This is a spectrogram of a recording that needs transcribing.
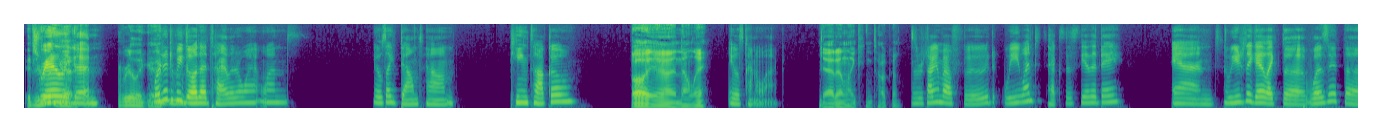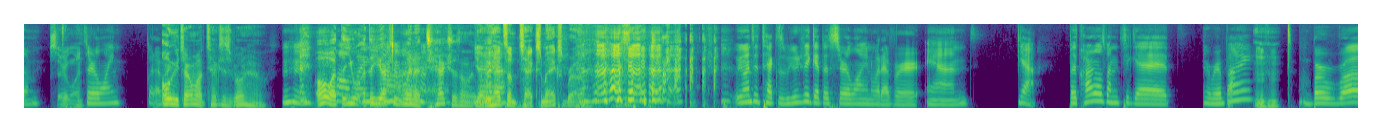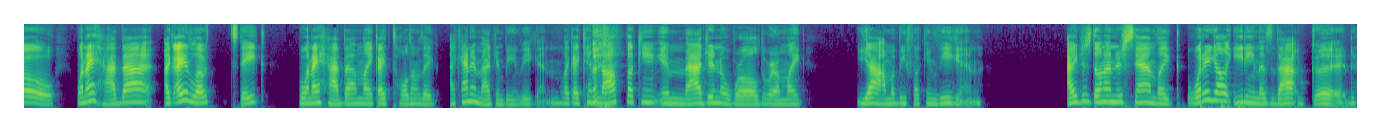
it's really, Really good. good. Really good. Where did we go that Tyler went once? It was like downtown. King Taco. Oh yeah, in LA. It was kind of whack. Yeah, I didn't like King Taco. 'Cause we're talking about food. We went to Texas the other day, and we usually get like the was it the Sirloin. sirloin, whatever. Oh, you're talking about Texas Roadhouse. hmm Oh, I thought Oh you. I my thought you actually went to Texas. I'm like, Yeah, Yeah. we had some Tex-Mex, bro. we went to Texas. We usually get the sirloin, whatever, and yeah. But Carlos wanted to get a ribeye. hmm bro when i had that like i love steak but when i had that i'm like i told him i was like i can't imagine being vegan like i cannot fucking imagine a world where i'm like yeah i'm gonna be fucking vegan i just don't understand like what are y'all eating that's that good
